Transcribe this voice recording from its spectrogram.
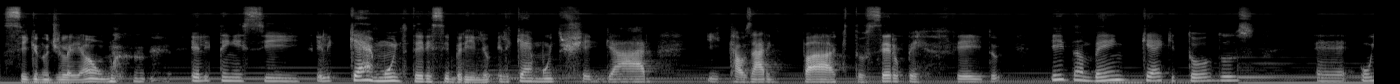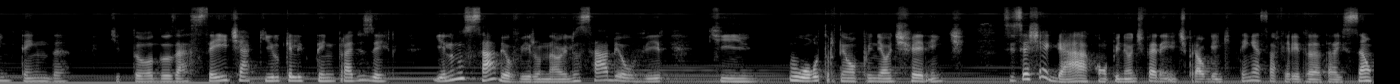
signo de leão. Ele tem esse. Ele quer muito ter esse brilho, ele quer muito chegar e causar impacto, ser o perfeito, e também quer que todos é, o entenda, que todos aceitem aquilo que ele tem para dizer. E ele não sabe ouvir o não, ele não sabe ouvir que o outro tem uma opinião diferente. Se você chegar com opinião diferente para alguém que tem essa ferida da traição,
